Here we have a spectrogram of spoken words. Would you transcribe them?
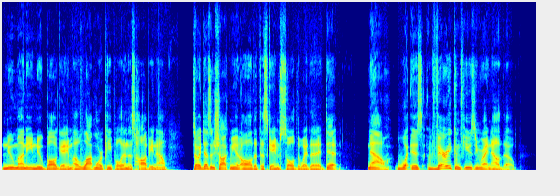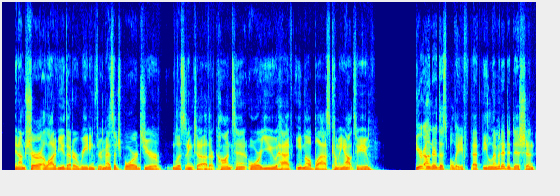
new money, new ball game, a lot more people in this hobby now. So it doesn't shock me at all that this game sold the way that it did. Now, what is very confusing right now, though, and I'm sure a lot of you that are reading through message boards, you're listening to other content or you have email blasts coming out to you, you're under this belief that the limited edition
